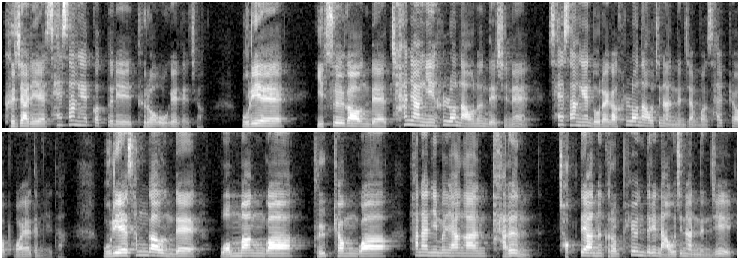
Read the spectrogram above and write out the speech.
그 자리에 세상의 것들이 들어오게 되죠. 우리의 입술 가운데 찬양이 흘러나오는 대신에 세상의 노래가 흘러나오지는 않는지 한번 살펴보아야 됩니다. 우리의 삶 가운데 원망과 불평과 하나님을 향한 다른 적대하는 그런 표현들이 나오지는 않는지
